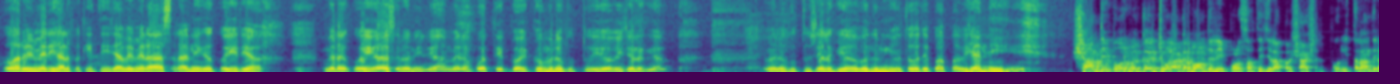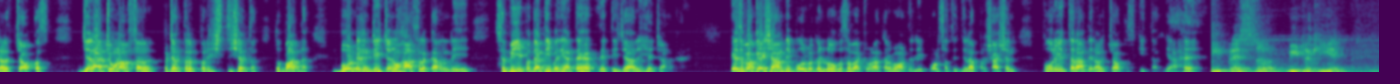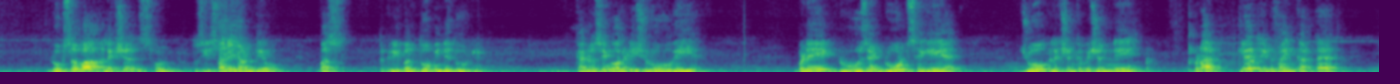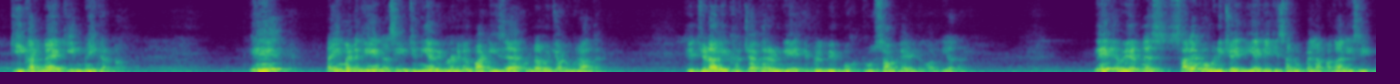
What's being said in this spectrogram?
ਹੋਰ ਵੀ ਮੇਰੀ ਹੈਲਪ ਕੀਤੀ ਜਾਵੇ, ਮੇਰਾ ਆਸਰਾ ਨਹੀਂ ਕੋਈ ਰਿਹਾ। ਮੇਰਾ ਕੋਈ ਆਸਰਾ ਨਹੀਂ ਰਿਹਾ, ਮੇਰਾ ਪੋਤੀ ਕੋਈ ਕੁਮਰਾ ਪੁੱਤੂ ਹੀ ਉਹ ਵੀ ਚਲ ਗਿਆ। ਮੇਰਾ ਪੁੱਤੂ ਚਲ ਗਿਆ ਵਾ ਦੁਨੀਆ ਤੋਂ, ਉਹਦੇ ਪਾਪਾ ਵੀ ਹੈ ਨਹੀਂ। ਸ਼ਾਂਤੀਪੂਰਵਕ ਚੋਣਾਂ ਕਰਵਾਉਣ ਦੇ ਲਈ ਪੁਲਿਸ ਅਤੇ ਜ਼ਿਲ੍ਹਾ ਪ੍ਰਸ਼ਾਸਨ ਪੂਰੀ ਤਰ੍ਹਾਂ ਦੇ ਨਾਲ ਚੌਕਸ ਜ਼ਿਲ੍ਹਾ ਚੋਣ ਅਫਸਰ 75% ਤੋਂ ਵੱਧ VOTING ਟੀਚਰ ਨੂੰ ਹਾਸਲ ਕਰਨ ਲਈ ਸਵੀਪ ਗਤੀਵਿਧੀਆਂ ਤਹਿਤ ਦਿੱਤੀ ਜਾ ਰਹੀ ਹੈ ਜਾਣਕਾਰੀ। ਇਸ ਪੱਕੇ ਸ਼ਾਂਤੀਪੂਰਵਕ ਲੋਕ ਸਭਾ ਚੋਣਾਂ ਕਰਵਾਉਣ ਦੇ ਲਈ ਪੁਲਿਸ ਅਤੇ ਜ਼ਿਲ੍ਹਾ ਪ੍ਰਸ਼ਾਸਨ ਪੂਰੀ ਤਰ੍ਹਾਂ ਦੇ ਨਾਲ ਚੌਕਸ ਕੀਤਾ ਗਿਆ ਹੈ। ਪ੍ਰੈਸ ਮੀਟ ਰੱਖੀ ਹੈ? ਲੋਕ ਸਭਾ ਇਲੈਕਸ਼ਨਸ ਹੁਣ ਤੁਸੀਂ ਸਾਰੇ ਜਾਣਦੇ ਹੋ, ਬਸ ਤਕਰੀਬਨ 2 ਮਹੀਨੇ ਦੂਰ ਨੇ। ਕੈਨਵਸਿੰਗ ਆਲਰੇਡੀ ਸ਼ੁਰੂ ਹੋ ਗਈ ਹੈ। ਬੜੇ ਡੂਜ਼ ਐਂਡ ਡੋਨਟਸ ਹੈਗੇ ਹੈ ਜੋ ਇਲੈਕਸ਼ਨ ਕਮਿਸ਼ਨ ਨੇ ਬੜਾ ਕਲੀਅਰਲੀ ਡਿਫਾਈਨ ਕਰਤਾ ਹੈ ਕੀ ਕਰਨਾ ਹੈ, ਕੀ ਨਹੀਂ ਕਰਨਾ। ਇਹ ਟਾਈਮ ਐਂਡ ਅਗੇਨ ਅਸੀਂ ਜਿੰਨੀਆਂ ਵੀ ਪੋਲੀਟੀਕਲ ਪਾਰਟੀਆਂ ਹੈ, ਉਹਨਾਂ ਨੂੰ ਜਾਣੂ ਕਰਾਤਾ ਕਿ ਜਿਹੜਾ ਵੀ ਖਰਚਾ ਕਰਨਗੇ it will be book to some head or the other ਇਹ ਅਵੇਅਰਨੈਸ ਸਾਰਿਆਂ ਨੂੰ ਹੋਣੀ ਚਾਹੀਦੀ ਹੈ ਕਿ ਜੀ ਸਾਨੂੰ ਪਹਿਲਾਂ ਪਤਾ ਨਹੀਂ ਸੀ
